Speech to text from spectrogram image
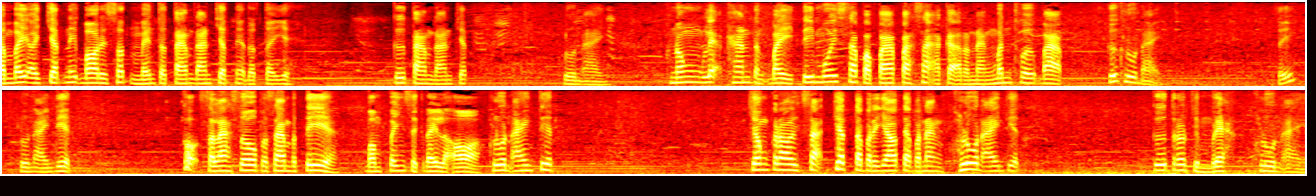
ដើម្បីឲ្យចិត្តនេះបរិសុទ្ធមិនមែនទៅតាមដានចិត្តអ្នកដតីទេគឺតាមដានចិត្តខ្លួនឯងក្នុងលក្ខខណ្ឌទាំង3ទី1សពបាបស្សៈអករណੰមិនធ្វើបាប គឺខ្លួនឯងទីខ្លួនឯងទៀត កុសលាសោប្រសម្បទាបំពេញសេចក្តីល្អខ្លួនឯងទៀតចុងក្រោយសច្ចិតតប្រយោជន៍តែប៉ុណ្ណឹងខ្លួនឯងទៀតគឺត្រូវជំរះខ្លួនឯង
